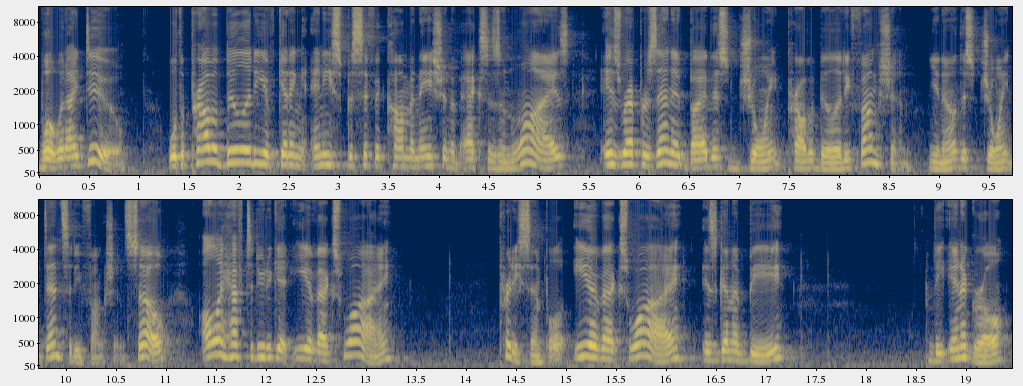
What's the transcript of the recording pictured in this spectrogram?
what would I do? Well, the probability of getting any specific combination of x's and y's is represented by this joint probability function, you know, this joint density function. So all I have to do to get e of xy, pretty simple, e of xy is going to be the integral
